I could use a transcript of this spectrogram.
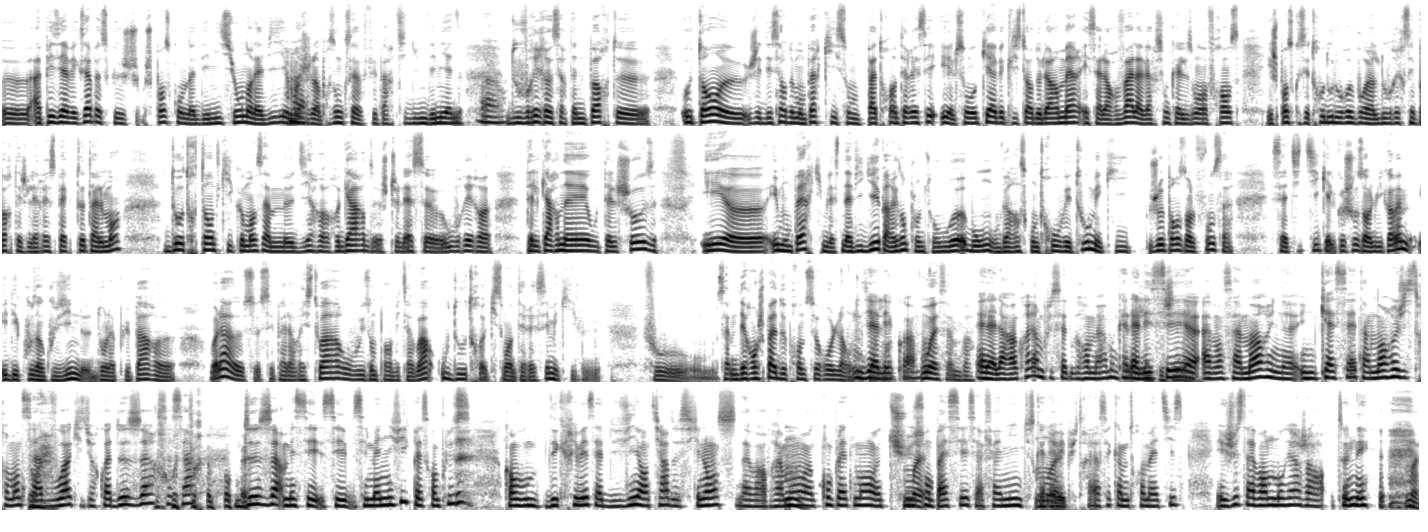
euh, euh, apaisé avec ça parce que je, pense qu'on a des missions dans la vie et moi j'ai l'impression que ça fait partie d'une des miennes. D'ouvrir euh, certaines portes euh, autant j'ai des sœurs de mon père qui sont pas trop intéressées et elles sont ok avec l'histoire de leur mère et ça leur va la version qu'elles ont en France et je pense que c'est trop douloureux pour elles d'ouvrir ces portes et je les respecte totalement. D'autres tantes qui commencent à me dire regarde je te laisse ouvrir tel carnet ou telle chose et, et, mon père qui me laisse naviguer par exemple en disant ouais bon on verra ce qu'on trouve et tout mais qui je pense dans le fond ça, ça titille quelque chose en lui quand même et des cousins cousines dont la plupart euh, voilà, c'est pas leur histoire, ou ils ont pas envie de savoir, ou d'autres qui sont intéressés, mais qui faut. Ça me dérange pas de prendre ce rôle-là. D'y aller, quoi. Ouais, ça me va. Elle a l'air incroyable, en plus, cette grand-mère. Donc, elle a laissé, euh, avant sa mort, une, une, cassette, un enregistrement de sa voix qui dure quoi Deux heures, c'est ça Deux heures. Mais c'est magnifique parce qu'en plus, quand vous décrivez cette vie entière de silence, d'avoir vraiment mm. complètement tué son passé, sa famille, tout ce qu'elle avait pu traverser comme traumatisme, et juste avant de mourir, genre, tenez,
